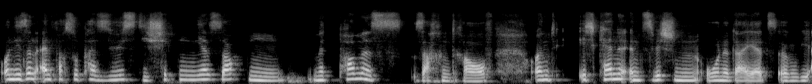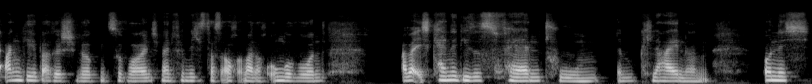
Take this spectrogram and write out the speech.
Und die sind einfach super süß. Die schicken mir Socken mit Pommes-Sachen drauf. Und ich kenne inzwischen, ohne da jetzt irgendwie angeberisch wirken zu wollen, ich meine, für mich ist das auch immer noch ungewohnt, aber ich kenne dieses Fantum im Kleinen. Und ich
